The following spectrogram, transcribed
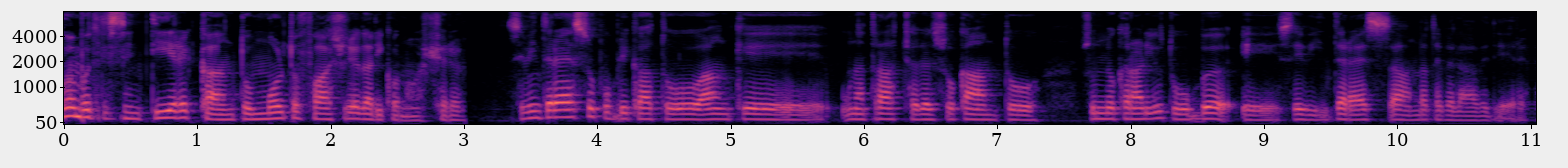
Come potete sentire, canto molto facile da riconoscere. Se vi interessa ho pubblicato anche una traccia del suo canto sul mio canale YouTube e se vi interessa andatevela a vedere.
